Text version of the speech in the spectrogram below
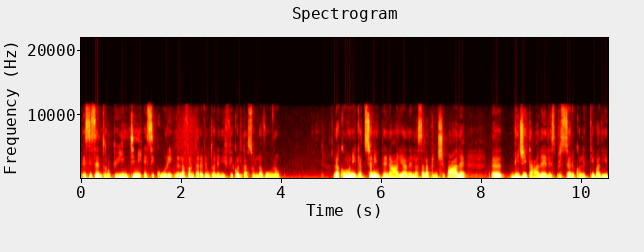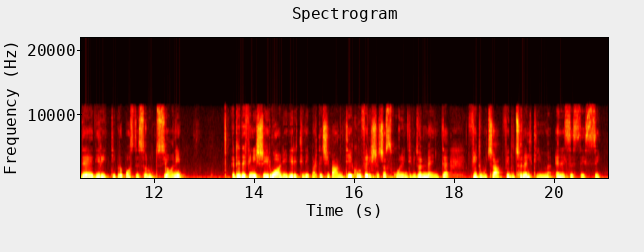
e si sentono più intimi e sicuri nell'affrontare eventuali difficoltà sul lavoro. La comunicazione in plenaria nella sala principale eh, digitale l'espressione collettiva di idee, diritti, proposte e soluzioni ridefinisce i ruoli e i diritti dei partecipanti e conferisce a ciascuno individualmente fiducia, fiducia nel team e nel se stessi.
